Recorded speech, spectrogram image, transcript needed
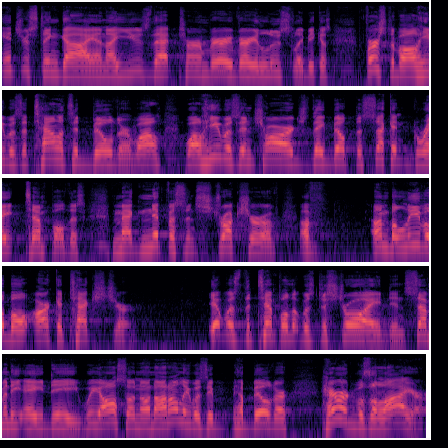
interesting guy, and I use that term very, very loosely because, first of all, he was a talented builder. While, while he was in charge, they built the second great temple, this magnificent structure of, of unbelievable architecture. It was the temple that was destroyed in 70 AD. We also know not only was he a builder, Herod was a liar.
